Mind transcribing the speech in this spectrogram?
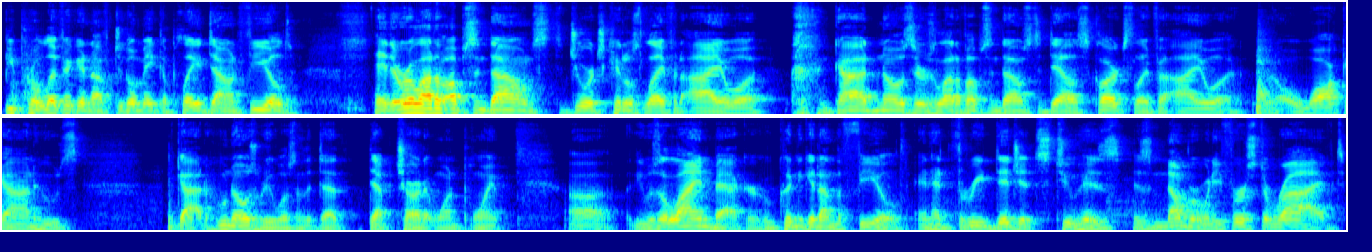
be prolific enough to go make a play downfield. Hey, there were a lot of ups and downs to George Kittle's life in Iowa. God knows there's a lot of ups and downs to Dallas Clark's life at Iowa. You know, a walk on who's God, who knows what he was on the depth, depth chart at one point. Uh, he was a linebacker who couldn't get on the field and had three digits to his his number when he first arrived.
